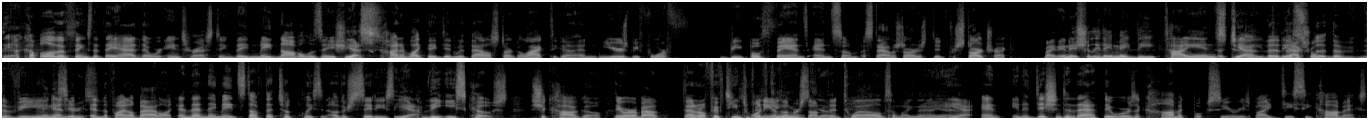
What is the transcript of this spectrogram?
a couple other things that they had that were interesting. They made novelizations, Yes. kind of like they did with Battlestar Galactica, and years before, f- both fans and some established artists did for Star Trek. Right. Initially, they made the tie-ins to, the, to the, actual the, the, the V and the, and the final battle, and then they made stuff that took place in other cities. Yeah. the East Coast, Chicago. There were about I don't know 15, 20 of them or 15, uh, something. 12, something like that. Yeah. Yeah, and in addition to that, there was a comic book series by DC Comics,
